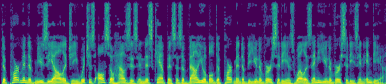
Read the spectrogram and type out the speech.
Department of Museology which is also houses in this campus is a valuable department of the university as well as any universities in India.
